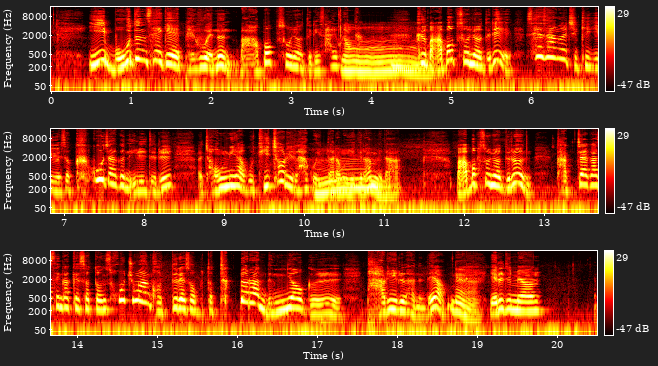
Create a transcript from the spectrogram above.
이 모든 세계의 배후에는 마법 소녀들이 살고 있다. 어. 그 마법 소녀들이 세상을 지키기 위해서 크고 작은 일들을 정리하고 뒤처리를 하고 있다라고 음. 얘기를 합니다. 마법 소녀들은 각자가 생각했었던 소중한 것들에서부터 특별한 능력을 발휘를 하는데요. 네. 예를 들면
